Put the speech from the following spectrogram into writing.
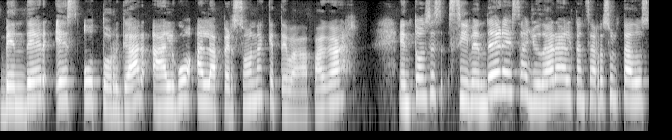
Vender es otorgar algo a la persona que te va a pagar. Entonces, si vender es ayudar a alcanzar resultados,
